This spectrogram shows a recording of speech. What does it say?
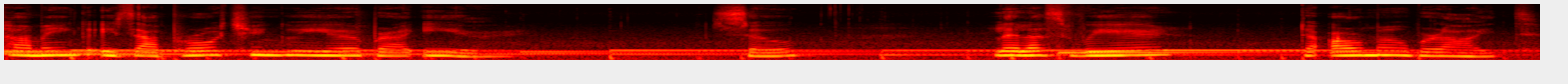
coming is approaching year by year. So, let us wear the armor of light.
